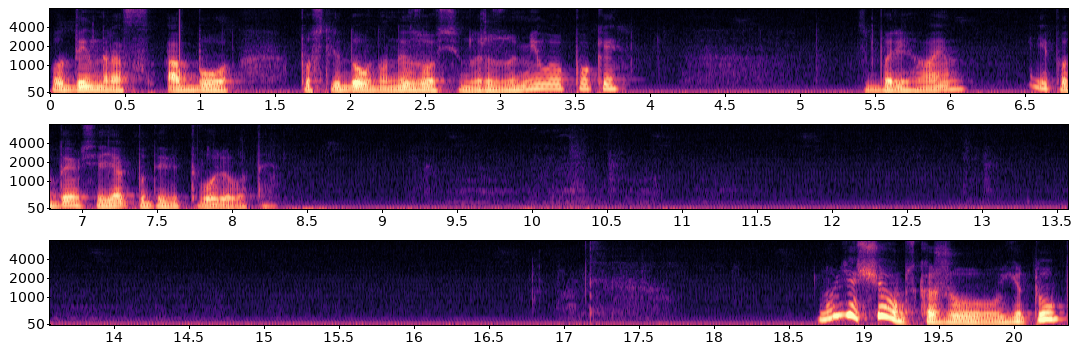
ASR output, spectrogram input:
один раз або послідовно не зовсім зрозуміло поки. Зберігаємо і подивимося, як буде відтворювати. Ну, я що вам скажу, YouTube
